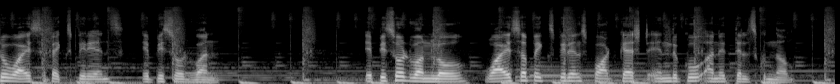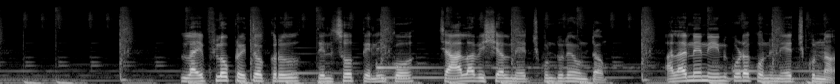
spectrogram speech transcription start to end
to voice of experience episode one. Episode వన్లో వాయిస్ ఆఫ్ ఎక్స్పీరియన్స్ పాడ్కాస్ట్ ఎందుకు అనేది తెలుసుకుందాం. లైఫ్లో ప్రతి ఒక్కరూ తెలుసో తెలియకో చాలా విషయాలు నేర్చుకుంటూనే ఉంటాం. అలానే నేను కూడా కొన్ని నేర్చుకున్నా.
